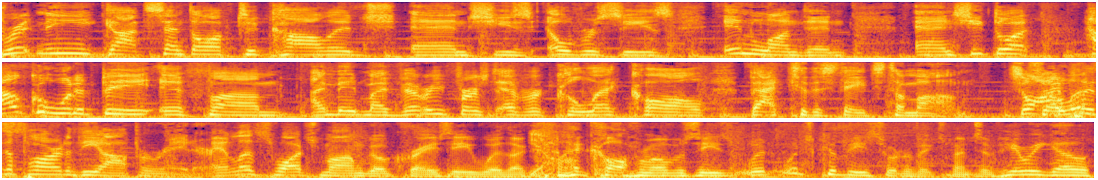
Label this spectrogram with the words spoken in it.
Brittany got sent off to college, and she's overseas in London. And she thought, how cool would it be if um, I made my very first ever collect call back to the States to mom? So, So I play the part of the operator. And let's watch mom go crazy with a collect call from overseas, which, which could be sort of expensive. Here we go.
